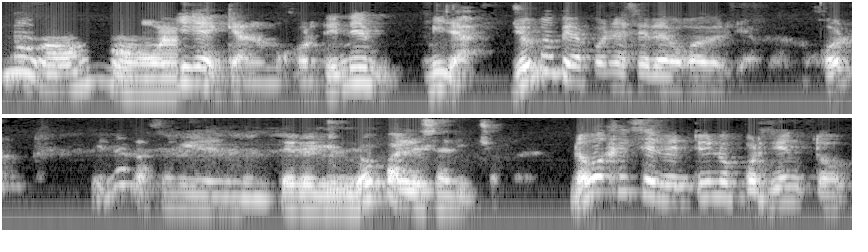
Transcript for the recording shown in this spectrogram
No, no, oye, que a lo mejor tiene... Mira, yo me voy a poner a hacer abogado del diablo. A lo mejor tiene razón el Montero y Europa les ha dicho, no bajéis el 21%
